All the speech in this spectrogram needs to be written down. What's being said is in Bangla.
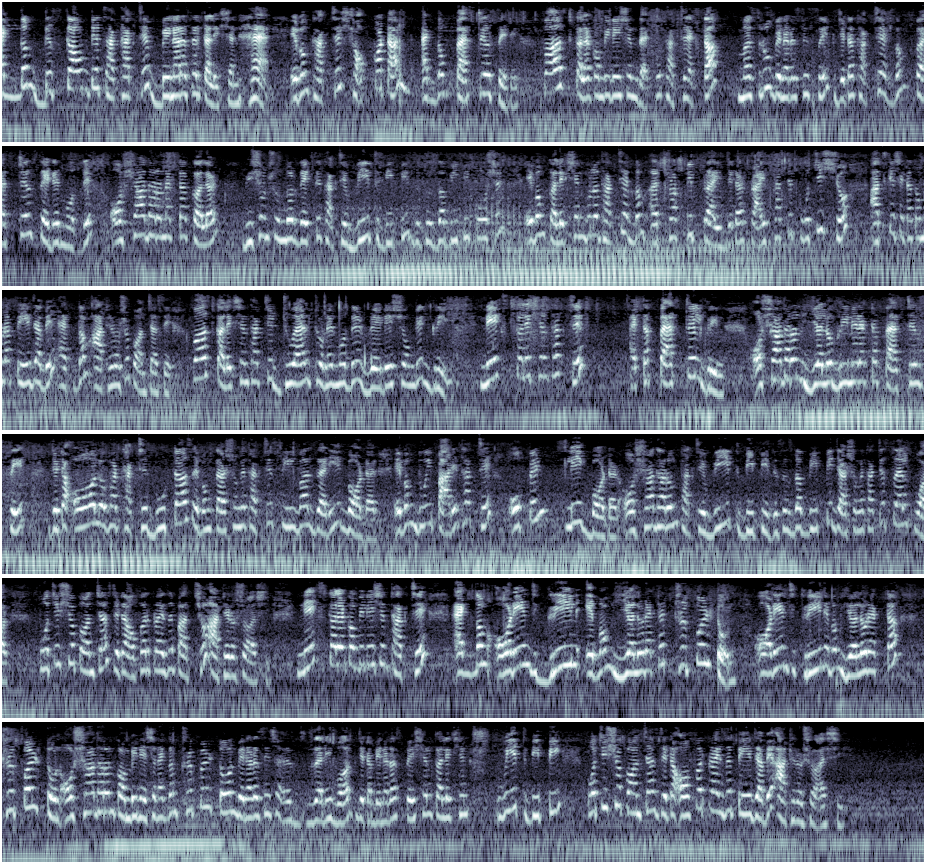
একদম ডিসকাউন্টে থাকছে বেনারসের কালেকশন হ্যাঁ। এবং থাকছে সবকটা একদম প্যাস্টেল সেটে ফার্স্ট কালার কম্বিনেশন দেখো, থাকছে একটা মাসরু বেনারসি সিল্ক যেটা থাকছে একদম প্যাস্টেল শেডের মধ্যে। অসাধারণ একটা কালার ভীষণ সুন্দর দেখতে থাকছে with BP this is the BP portion এবং কালেকশনগুলো থাকছে একদম অ্যাট্রাকটিভ প্রাইস যেটার প্রাইস থাকছে পঁচিশশো, আজকে সেটা তোমরা পেয়ে যাবে একদম আঠেরোশো পঞ্চাশে। ফার্স্ট কালেকশন থাকছে ডুয়াল টোনের মধ্যে রেড এর সঙ্গে গ্রিন নেক্সট কালেকশন থাকছে একটা প্যাস্টেল গ্রিন অসাধারণ ইয়েলো গ্রিনের একটা প্যাস্টেল সেট যেটা অল ওভার থাকছে, বুটাস এবং তার সঙ্গে থাকছে সিলভার জারি বর্ডার এবং দুই পারে থাকছে ওপেন স্লিক বর্ডার অসাধারণ থাকছে with BP this is the BP যার সঙ্গে থাকছে সেলফ ওয়ার্ক পঁচিশশো পঞ্চাশ যেটা অফার প্রাইসে পাচ্ছ আঠেরোশো আশি। নেক্সট কালার কম্বিনেশন থাকছে একদম অরেঞ্জ গ্রিন এবং ইয়েলোর একটা ট্রিপল টোন অরেঞ্জ গ্রিন এবং ইয়েলোর একটা ট্রিপল টোন অসাধারণ কম্বিনেশন একদম triple tone Banarasi zari work যেটা Banaras special collection with BP পঁচিশশো পঞ্চাশ, যেটা অফার প্রাইসে পেয়ে যাবে আঠেরোশো আশি।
